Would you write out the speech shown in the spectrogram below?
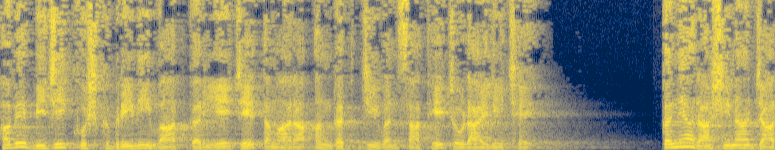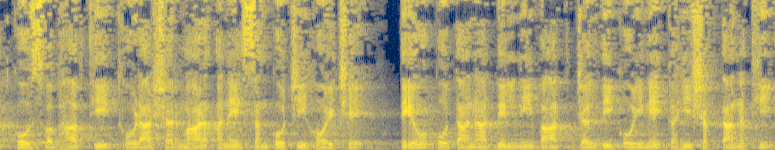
હવે બીજી ખુશખબરીની વાત કરીએ જે તમારા અંગત જીવન સાથે જોડાયેલી છે. કન્યા રાશિના જાતકો સ્વભાવથી થોડા શરમાળ અને સંકોચી હોય છે. તેઓ પોતાના દિલની વાત જલ્દી કોઈને કહી શકતા નથી.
